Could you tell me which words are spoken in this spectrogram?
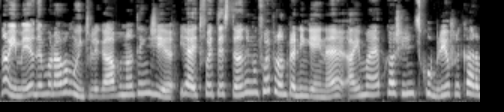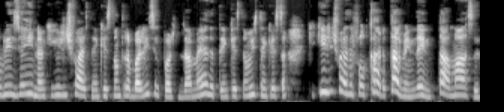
Não, e-mail demorava muito, ligava não atendia. E aí tu foi testando e não foi falando pra ninguém, né? Aí uma época eu acho que a gente descobriu, eu falei, cara, Luiz, e aí, né? O que, que a gente faz? Tem questão trabalhista que pode dar merda, tem questão isso, tem questão. O que, que a gente faz? Ele falou, cara, tá vendendo? Tá, massa.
